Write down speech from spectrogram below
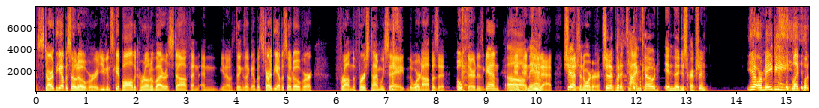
Start the episode over. You can skip all the coronavirus stuff and and you know things like that, but start the episode over from the first time we say the word opposite. Oh, there it is again, Oh, and, and man. do that. Should- That's an order. Should I put a time code in the description? Yeah, or maybe like put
